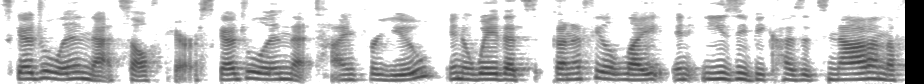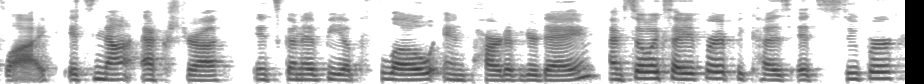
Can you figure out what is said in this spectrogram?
schedule in that self care, schedule in that time for you in a way that's going to feel light and easy because it's not on the fly, it's not extra, it's going to be a flow and part of your day. I'm so excited for it because it's super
